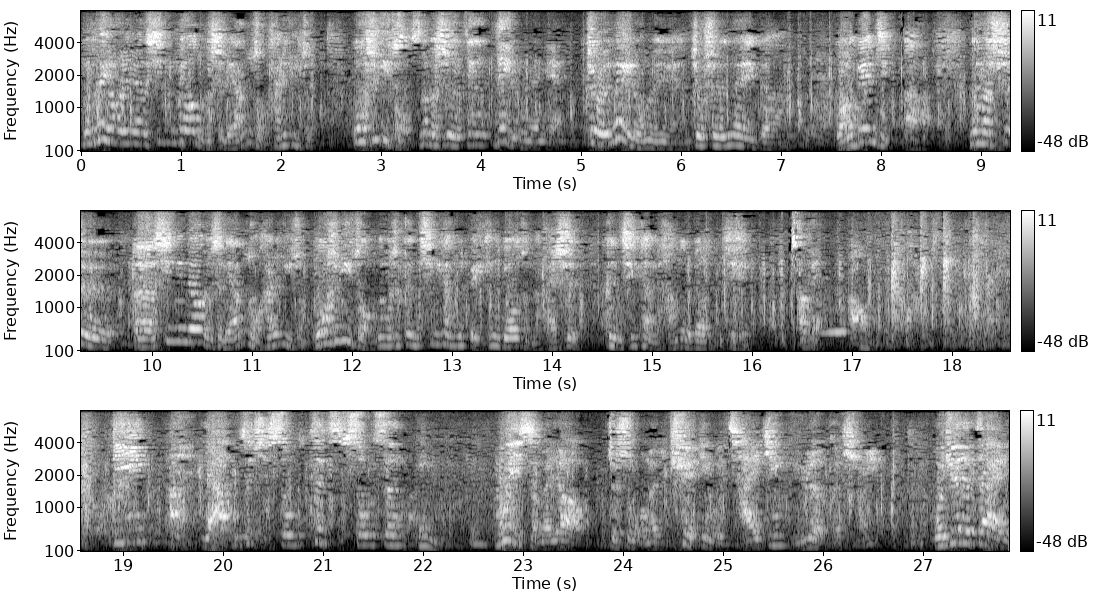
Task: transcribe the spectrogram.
那么内容人员的薪金标准是两种还是一种？如果是一种，那么是这个内容人员，就是内容人员，就是那个网络编辑啊。那么是呃薪金标准是两种还是一种？如果是一种，那么是更倾向于北京的标准呢，还是更倾向于杭州的标准？谢谢。OK，好。第一，雅虎这起收这次收身，嗯，为什么要就是我们确定为财经、娱乐和体育？我觉得在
